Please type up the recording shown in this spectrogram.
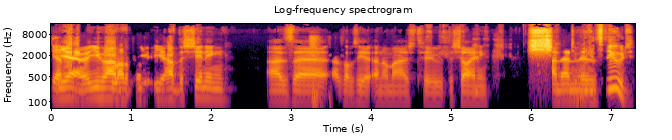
Yep. Yeah, you A have lot of you, you have the Shinning as uh, as obviously an homage to The Shining, Shh, And then don't there's- sued.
